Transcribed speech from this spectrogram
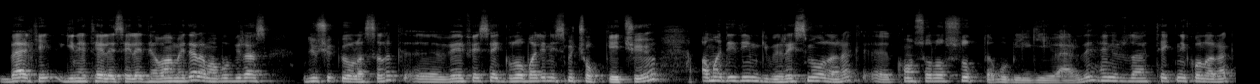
belki yine TLS ile devam eder ama bu biraz düşük bir olasılık. E, VFS Global'in ismi çok geçiyor. Ama dediğim gibi resmi olarak e, konsolosluk da bu bilgiyi verdi. Henüz daha teknik olarak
